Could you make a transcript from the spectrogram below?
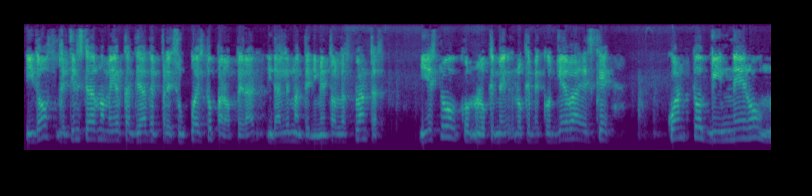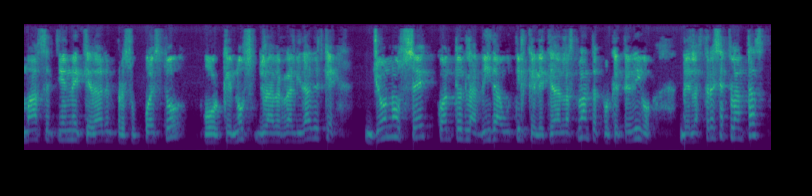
Y dos, le tienes que dar una mayor cantidad de presupuesto para operar y darle mantenimiento a las plantas. Y esto lo que me, lo que me conlleva es que cuánto dinero más se tiene que dar en presupuesto porque no la realidad es que yo no sé cuánto es la vida útil que le quedan las plantas, porque te digo, de las 13 plantas,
